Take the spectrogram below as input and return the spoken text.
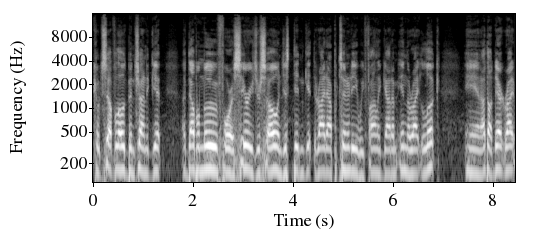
Coach Cefalo has been trying to get a double move for a series or so and just didn't get the right opportunity. We finally got him in the right look. And I thought Derek Wright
